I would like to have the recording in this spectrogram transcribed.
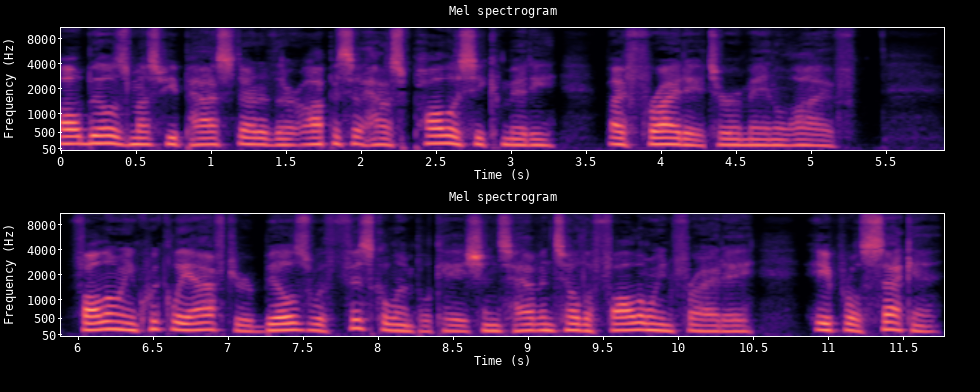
All bills must be passed out of their opposite House Policy Committee by Friday to remain alive. Following quickly after, bills with fiscal implications have until the following Friday, April 2nd,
